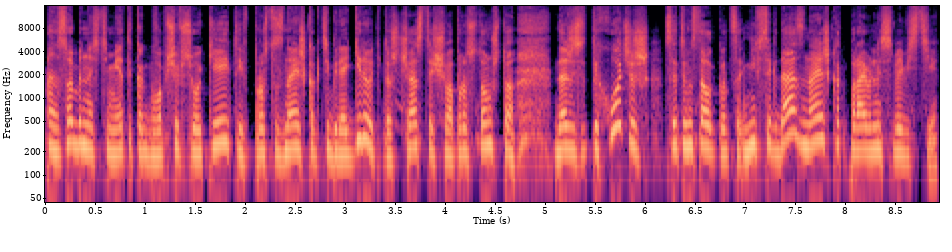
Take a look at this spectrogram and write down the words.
особенностями. Это как бы вообще все окей, ты просто знаешь, как тебе реагировать, потому что часто еще вопрос в том, что даже если ты хочешь с этим сталкиваться, не всегда знаешь, как правильно себя вести.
